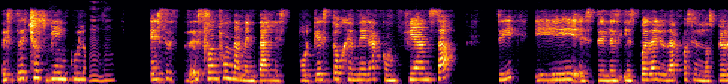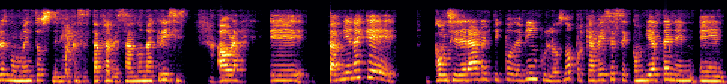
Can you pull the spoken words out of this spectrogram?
estrechos vínculos, son fundamentales porque esto genera confianza, ¿sí? Y este, les, puede ayudar pues en los peores momentos en los que se está atravesando una crisis. Ahora, eh, también hay que considerar el tipo de vínculos, ¿no? Porque a veces se convierten en,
